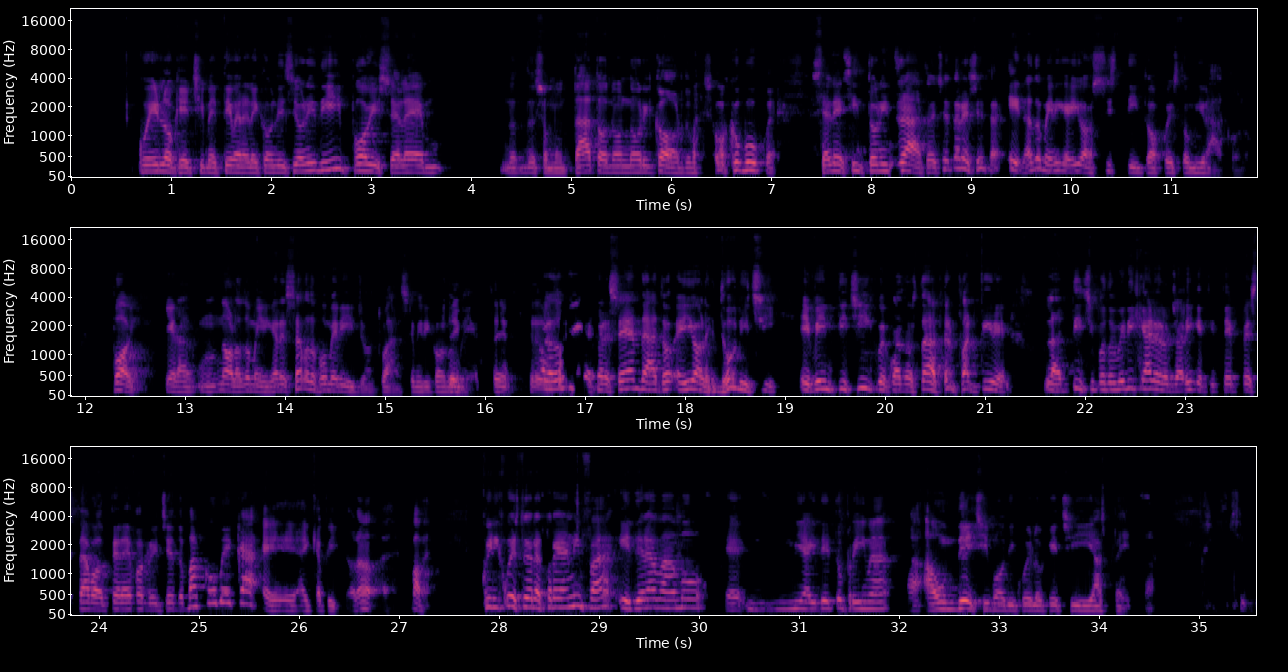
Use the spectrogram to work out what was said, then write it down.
quello che ci metteva nelle condizioni di, poi se l'è adesso montato non, non, ricordo, ma insomma comunque se l'è sintonizzato, eccetera, eccetera, e la domenica io ho assistito a questo miracolo. Poi era, no, la domenica, era il sabato pomeriggio, Antoine, se mi ricordo sì, bene. Sì, Poi la domenica te ne sei andato e io alle 12.25, quando stava per partire l'anticipo domenicale, ero già lì che ti tempestavo al telefono dicendo ma come ca... E hai capito, no? Eh, vabbè. Quindi questo era tre anni fa ed eravamo, eh, mi hai detto prima, a, a, un decimo di quello che ci aspetta.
